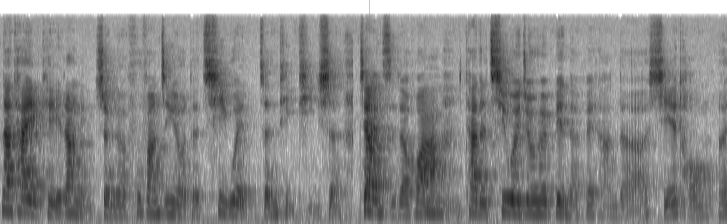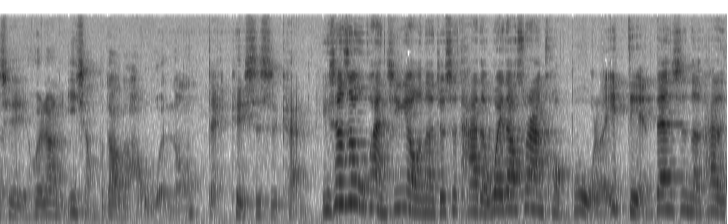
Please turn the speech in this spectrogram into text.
那它也可以让你整个复方精油的气味整体提升。这样子的话，它的气味就会变得非常的协同，而且也会让你意想不到的好闻哦。对，可以试试看。以上这五款精油呢，就是它的味道虽然恐怖了一点，但是呢，它的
